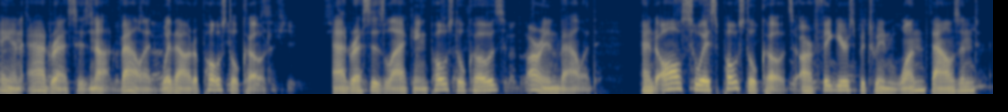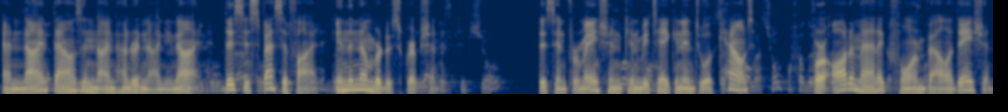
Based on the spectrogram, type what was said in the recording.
an address is not valid without a postal code. Addresses lacking postal codes are invalid and all Swiss postal codes are figures between 1000 and 9999. This is specified in the number description. This information can be taken into account for automatic form validation.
